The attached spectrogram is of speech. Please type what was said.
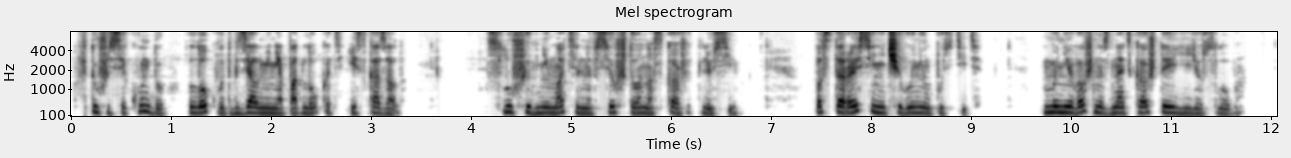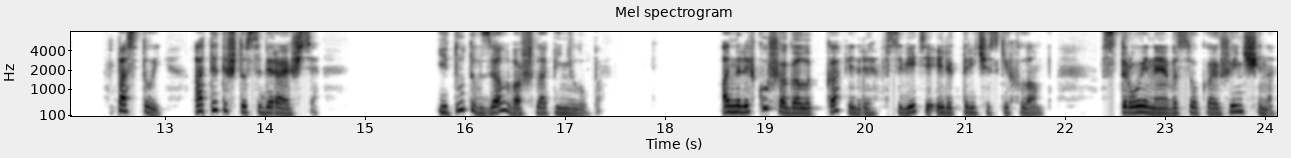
В ту же секунду Локвуд взял меня под локоть и сказал: "Слушай внимательно все, что она скажет, Люси. Постарайся ничего не упустить. Мне важно знать каждое ее слово. Постой, а ты-то что собираешься?" И тут в зал вошла Пенелопа. Она легко шагала к кафедре в свете электрических ламп. Стройная высокая женщина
